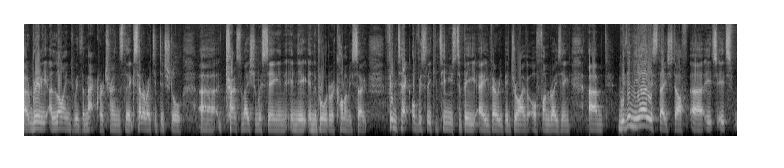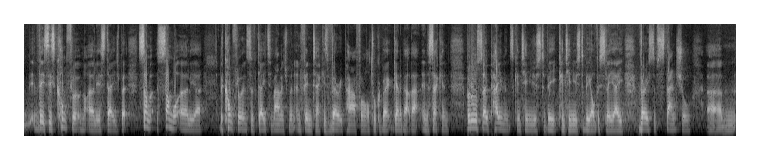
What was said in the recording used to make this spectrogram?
uh, really aligned with the macro trends, the accelerated digital uh, transformation we're seeing in, in, the, in the broader economy. So, fintech obviously continues to be a very big driver of fundraising. Um, within the earlier stage stuff, uh, it's, it's, there's this confluence, not earlier stage, but some, somewhat earlier the confluence of data management and fintech is very powerful. I'll talk about, again about that in a second. But also payments continues to be continues to be obviously a very substantial um,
